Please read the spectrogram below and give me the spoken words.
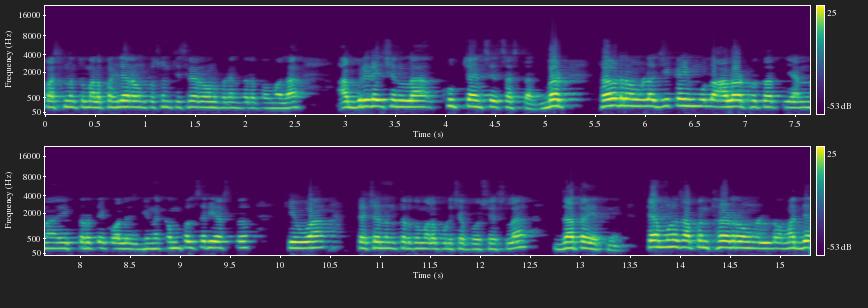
पासून तुम्हाला पहिल्या राऊंडपासून तिसऱ्या राऊंड पर्यंत तुम्हाला अपग्रेडेशनला खूप चान्सेस असतात. बट थर्ड राऊंडला जी काही मुलं अलॉट होतात यांना एकतर ते कॉलेज घेणं कंपल्सरी असतं किंवा त्याच्यानंतर तुम्हाला पुढच्या प्रोसेसला जाता येत नाही. त्यामुळेच आपण थर्ड राऊंडमध्ये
